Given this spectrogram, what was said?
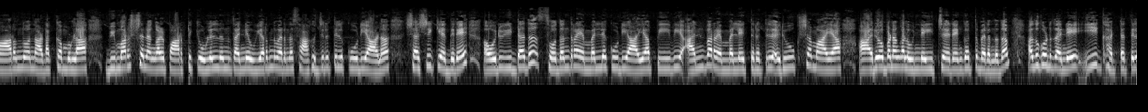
മാറുന്നു എന്നടക്കമുള്ള വിമർശനങ്ങൾ പാർട്ടിക്കുള്ളിൽ നിന്ന് തന്നെ ഉയർന്നു വരുന്ന സാഹചര്യത്തിൽ കൂടിയാണ് ശശിക്കെതിരെ ഒരു ഇടത് സ്വതന്ത്ര എം എൽ എ കൂടിയായ P V Anvar M L A ഇത്തരത്തിൽ രൂക്ഷമായ ആരോപണങ്ങൾ ഉന്നയിച്ച് രംഗത്ത് വരുന്നത്. അതുകൊണ്ട് തന്നെ ഈ ഘട്ടത്തിൽ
